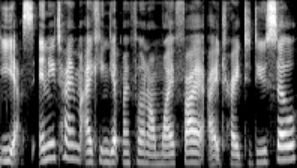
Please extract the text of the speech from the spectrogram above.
Yes, anytime I can get my phone on Wi-Fi, I try to do so.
